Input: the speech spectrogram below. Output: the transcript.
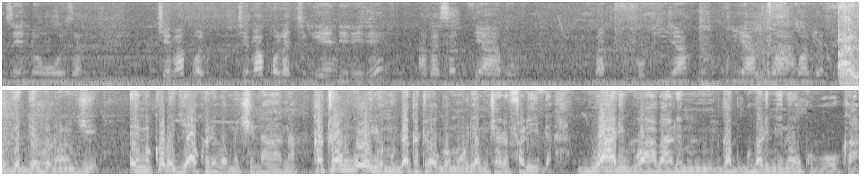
Nze ndowooza. Kyebako- kyebakola kigenderere abasajja abo batufugira ku byabuwangwa byaffe ayogedde bulungi emikolo gyakolebwa mu kinaana. Katongo oyo omugga katoga gwomuwulya mukyala farida gwali gwabalimye n'okubuuka.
